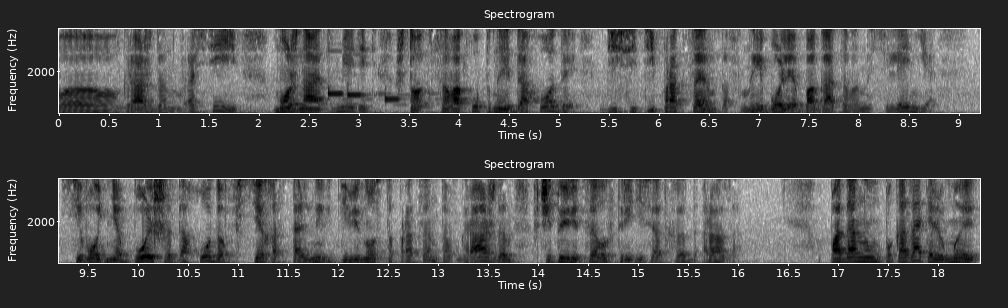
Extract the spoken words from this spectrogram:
э, граждан в России, можно отметить, что совокупные доходы 10% наиболее богатого населения сегодня больше доходов всех остальных 90% граждан в 4,3 раза. По данному показателю мы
